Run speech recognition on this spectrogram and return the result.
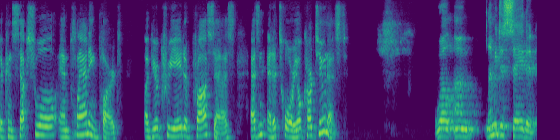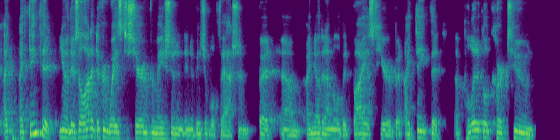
the conceptual and planning part of your creative process as an editorial cartoonist? Well, um, let me just say that I, I think that you know there's a lot of different ways to share information in, a visual fashion, but um, I know that I'm a little bit biased here. But I think that a political cartoon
